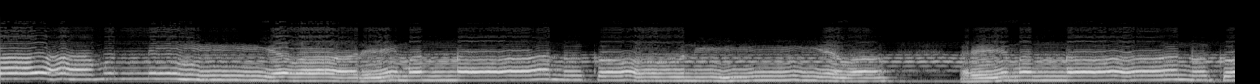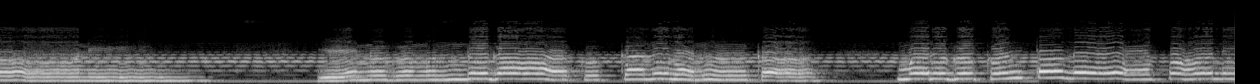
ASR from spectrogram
రాముని మరుగుగా కుక్కలు వెనుక మరుగుకుంటనే పోనీ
